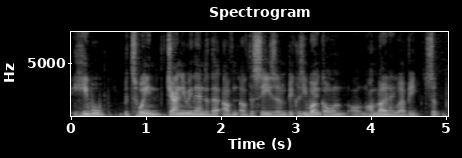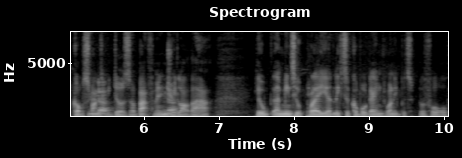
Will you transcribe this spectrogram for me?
he will between January and the end of the of, of the season because he won't go on, on, on loan anywhere. Be gobsmacked No. if he does. Or back from injury No. like that. He'll that means he'll play at least a couple of games, won't he? Before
